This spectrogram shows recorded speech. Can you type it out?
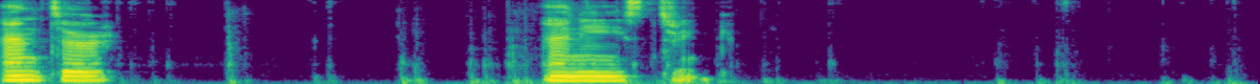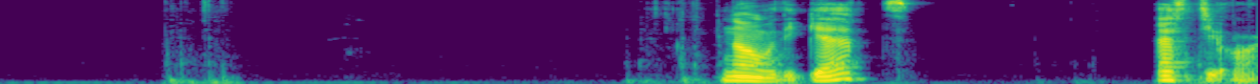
enter any string. Now the get str.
